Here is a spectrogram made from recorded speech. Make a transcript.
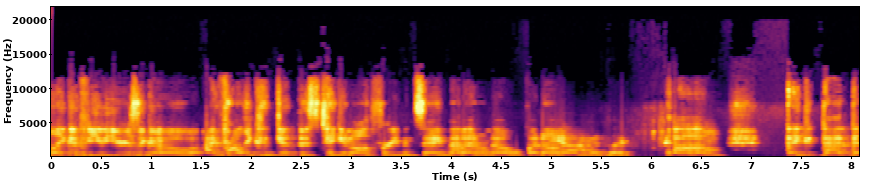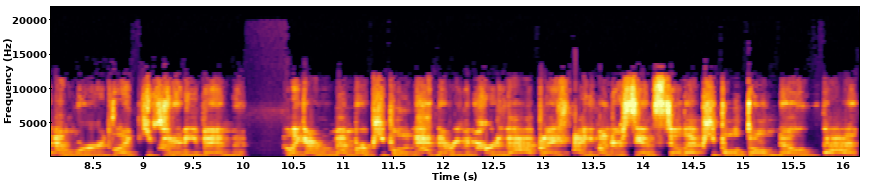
like a few years ago, I probably could get this taken off for even saying that. I don't know. But um, yeah, I was like, um, like that, the M word, like you couldn't even like I remember people had never even heard of that, but I, I understand still that people don't know that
